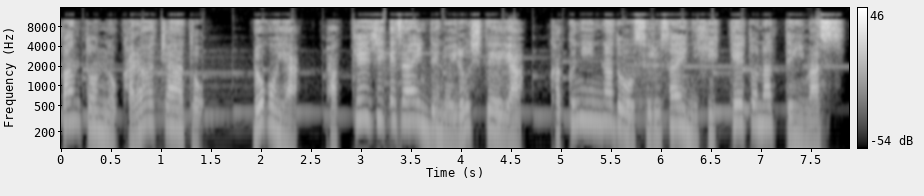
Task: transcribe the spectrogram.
パントンのカラーチャート、ロゴやパッケージデザインでの色指定や確認などをする際に必携となっています。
